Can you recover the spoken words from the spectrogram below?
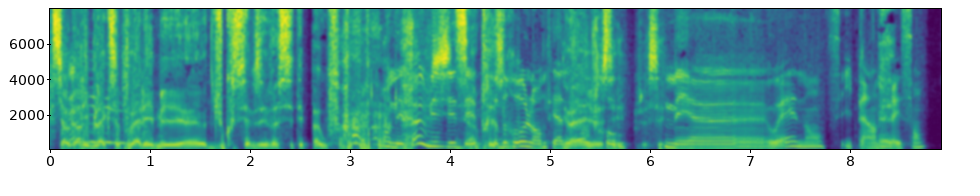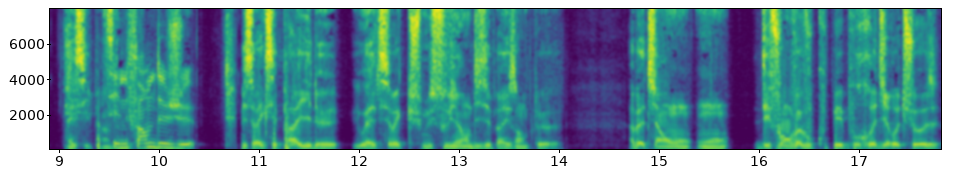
si encore les blagues ça pouvait aller, mais euh, du coup, ça faisait, c'était pas ouf. On n'est pas obligé d'être drôle en théâtre ouais, je sais, je sais. Mais euh, ouais, non, c'est hyper intéressant. Ouais, c'est hyper une forme de jeu. Mais c'est vrai que c'est pareil. Le... Ouais, c'est vrai que je me souviens, on disait par exemple, euh, ah bah tiens, on, on, des fois, on va vous couper pour redire autre chose.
